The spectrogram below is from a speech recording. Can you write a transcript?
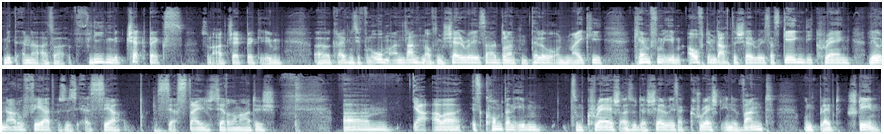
mit einer, also fliegen mit Jetpacks, so eine Art Jetpack eben, äh, greifen sie von oben an, landen auf dem Shell Racer. Donatello und Mikey kämpfen eben auf dem Dach des Shell Racers gegen die Krang. Leonardo fährt, es ist sehr, sehr stylisch, sehr dramatisch. Ähm, ja, aber es kommt dann eben zum Crash, also der Shell Racer crasht in eine Wand und bleibt stehen.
